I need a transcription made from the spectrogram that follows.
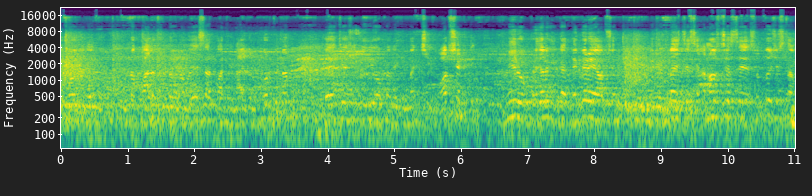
ఈరోజు నేను ఉన్న పాలకుల్లో ఉన్న వైఎస్ఆర్ పార్టీ నాయకులు కోరుతున్నాను దయచేసి ఇది ఒక మంచి ఆప్షన్ ఇది. మీరు ప్రజలకు ఇంకా దగ్గరే ఆప్షన్ మీరు ఎంప్లాయ్ చేసి అనౌన్స్ చేస్తే సంతోషిస్తాం.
